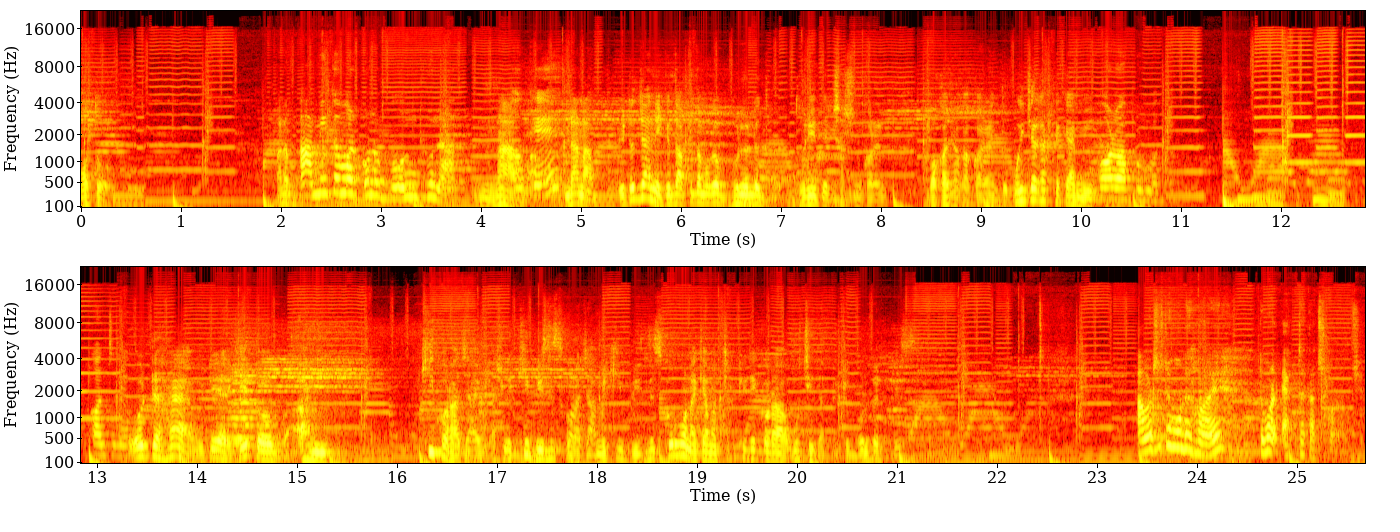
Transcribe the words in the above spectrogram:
মতো। মানে আমি তোমার কোনো বন্ধু না। না ওকে না না এটা জানি কিন্তু আপনি তো আমাকে ভুল হলে ধরিয়ে দেন শাসন করেন বকাঝকা করেন। তো ওই জায়গা থেকে আমি বড় আপুর মতো। ওইটা হ্যাঁ ওইটাই আর কি। তো কি করা যায়? আসলে কি বিজনেস করা যায়? আমি কি বিজনেস করব নাকি আমার চাকরিটি করা উচিত? আপনি একটু বলবেন প্লিজ আমার যেটা মনে হয় তোমার একটা কাজ করা উচিত।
